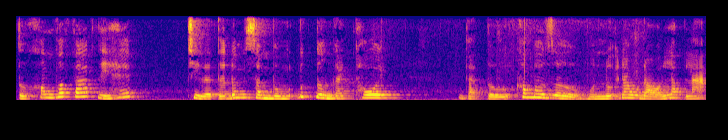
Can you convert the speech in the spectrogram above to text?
Tớ không vấp váp gì hết, Chỉ là tớ đâm sầm vào một bức tường gạch thôi. Và tớ không bao giờ muốn nỗi đau đó lặp lại.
